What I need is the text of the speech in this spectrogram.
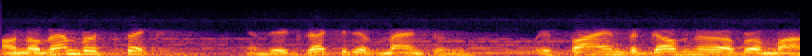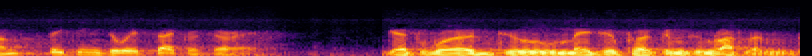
On November 6th, in the executive mansion, we find the governor of Vermont speaking to his secretary. Get word to Major Perkins in Rutland.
